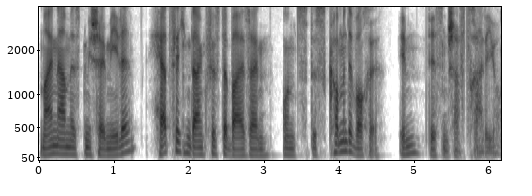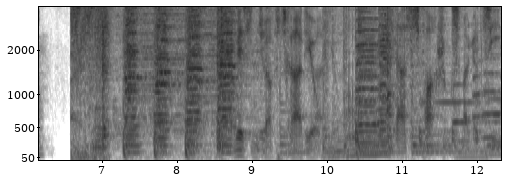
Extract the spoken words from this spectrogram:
Mein Name ist Michel Mehle. Herzlichen Dank fürs Dabeisein und bis kommende Woche im Wissenschaftsradio. Wissenschaftsradio. Das Forschungsmagazin.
